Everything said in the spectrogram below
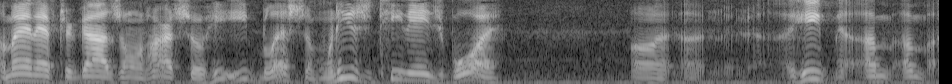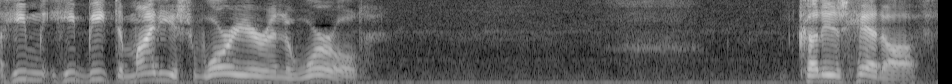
a man after God's own heart, so he, he blessed him. When he was a teenage boy, uh, uh, he, um, um, he, he beat the mightiest warrior in the world, cut his head off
